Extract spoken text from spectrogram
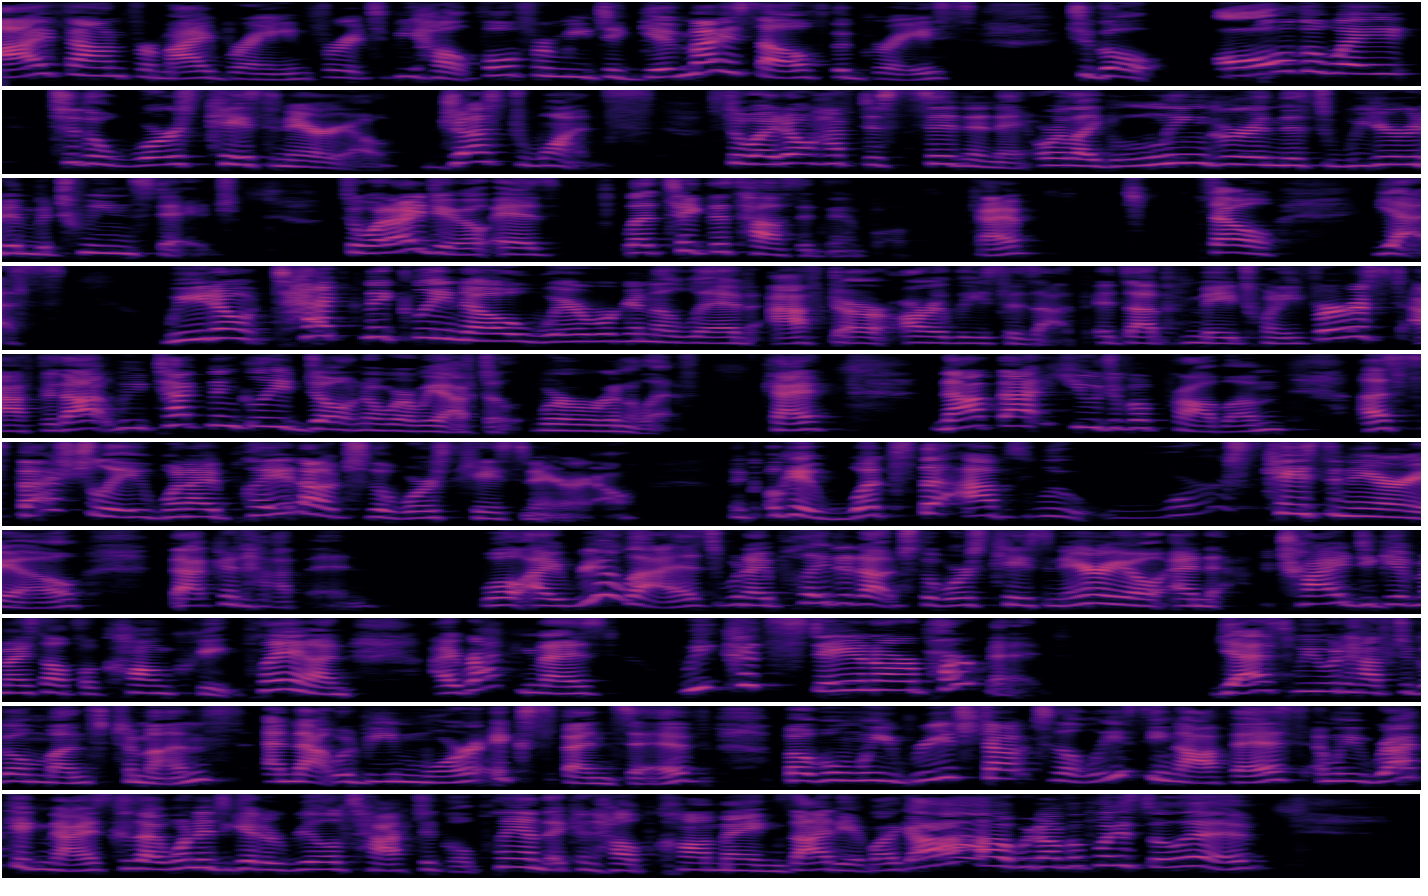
I found for my brain for it to be helpful for me to give myself the grace to go all the way to the worst case scenario just once. So I don't have to sit in it or like linger in this weird in between stage. So what I do is let's take this house example. Okay. So, yes, we don't technically know where we're going to live after our lease is up. It's up May 21st. After that, we technically don't know where we have to where we're going to live. Okay? Not that huge of a problem, especially when I play it out to the worst case scenario. Like, okay, what's the absolute worst case scenario that could happen? Well, I realized when I played it out to the worst case scenario and tried to give myself a concrete plan, I recognized we could stay in our apartment. Yes, we would have to go month to month and that would be more expensive. But when we reached out to the leasing office and we recognized, because I wanted to get a real tactical plan that could help calm my anxiety of like, ah, we don't have a place to live.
